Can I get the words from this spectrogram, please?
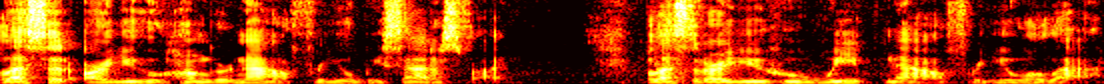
Blessed are you who hunger now, for you will be satisfied. Blessed are you who weep now, for you will laugh.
